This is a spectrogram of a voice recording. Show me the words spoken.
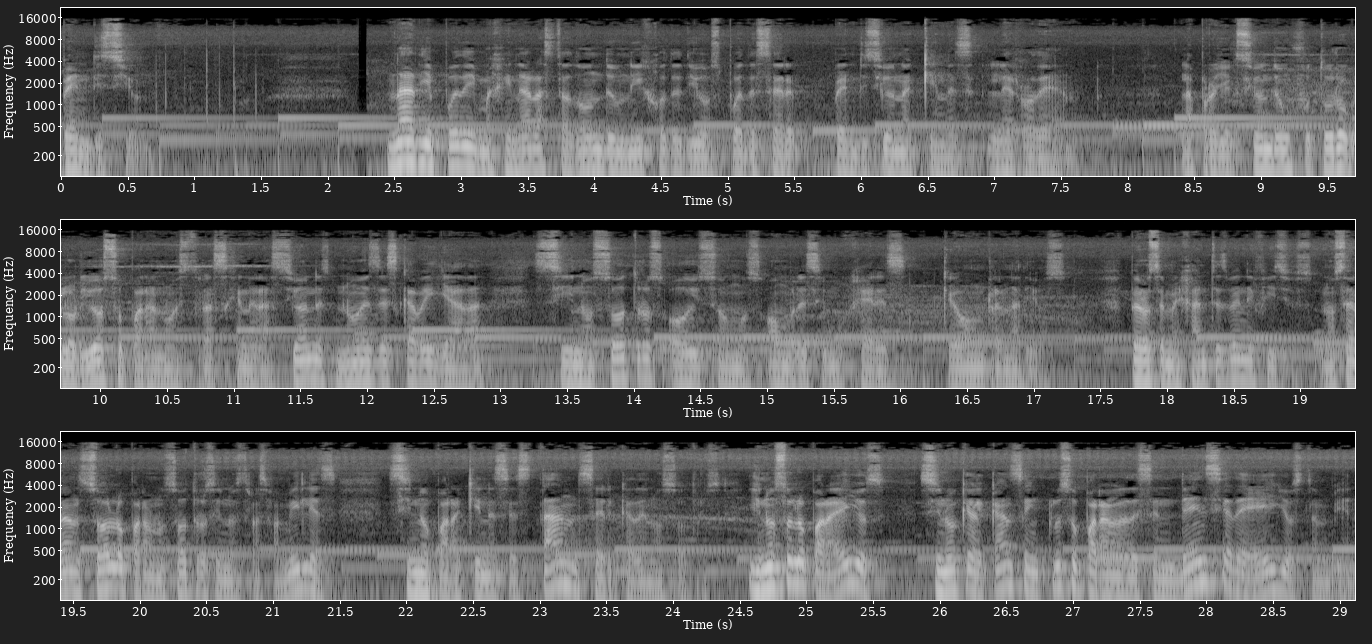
bendición. Nadie puede imaginar hasta dónde un hijo de Dios puede ser bendición a quienes le rodean. La proyección de un futuro glorioso para nuestras generaciones no es descabellada si nosotros hoy somos hombres y mujeres que honren a Dios. Pero semejantes beneficios no serán solo para nosotros y nuestras familias, sino para quienes están cerca de nosotros. Y no solo para ellos, sino que alcanza incluso para la descendencia de ellos también.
